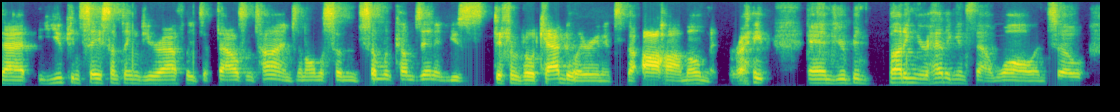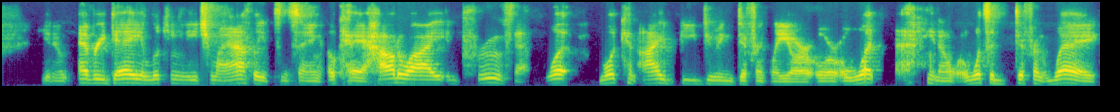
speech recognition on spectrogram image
that you can say something to your athletes a thousand times and all of a sudden someone comes in and uses different vocabulary and it's the aha moment right and you've been butting your head against that wall. And so you know every day looking at each of my athletes and saying okay how do i improve them? What what can i be doing differently or or, or what you know what's a different way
